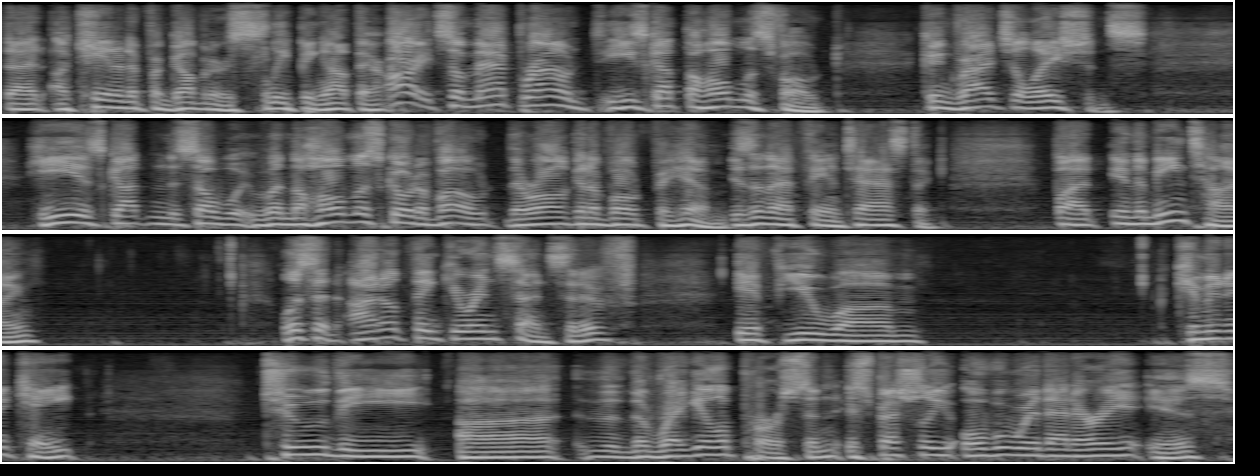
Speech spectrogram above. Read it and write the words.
that a candidate for governor is sleeping out there. All right, so Matt Brown, he's got the homeless vote. Congratulations. He has gotten so when the homeless go to vote, they're all going to vote for him. Isn't that fantastic? But in the meantime, listen, I don't think you're insensitive if you um, communicate to the, uh, the the regular person, especially over where that area is,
